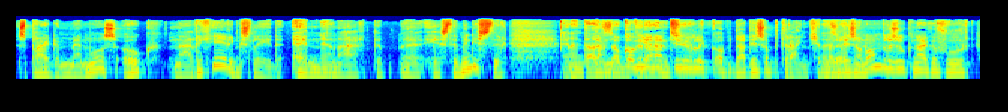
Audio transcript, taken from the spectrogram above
Spider memos ook naar regeringsleden en naar de eh, eerste minister. En, En dat is dan op kom het je randje. natuurlijk op, dat is op het randje. Maar er is een onderzoek naar gevoerd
